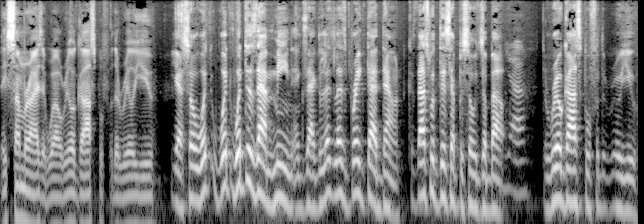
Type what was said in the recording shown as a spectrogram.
they summarize it well. Real gospel for the real you. Yeah. So what what what does that mean exactly? Let's let's break that down because that's what this episode's about. Yeah. The real gospel for the real you.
